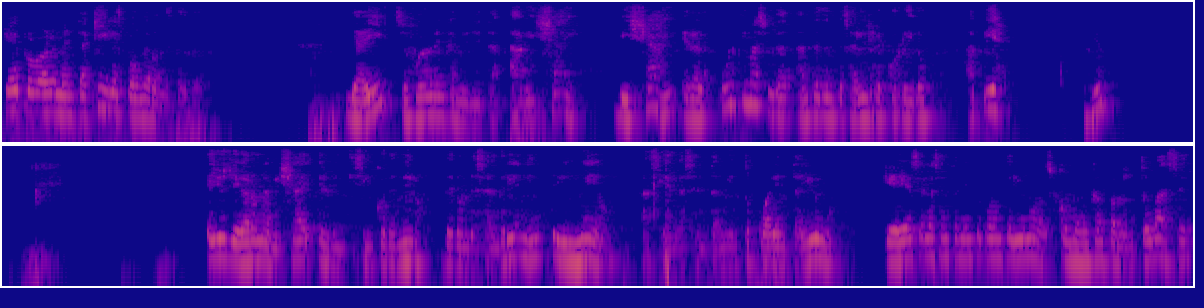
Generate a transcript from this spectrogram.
que probablemente aquí les ponga donde está Idel. De ahí se fueron en camioneta a Vishai. Vishai era la última ciudad antes de empezar el recorrido a pie. Ellos llegaron a Vishai el 25 de enero, de donde saldrían en trineo hacia el asentamiento 41. ¿Qué es el asentamiento 41? Es como un campamento base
